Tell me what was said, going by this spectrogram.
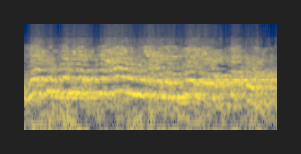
لا بد من التعاون على البر والتقوى.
